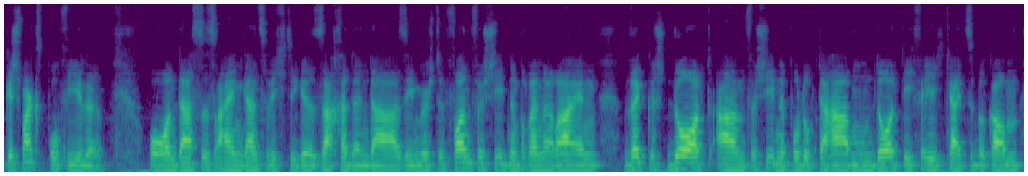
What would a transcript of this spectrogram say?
Geschmacksprofile. Und das ist eine ganz wichtige Sache, denn da sie möchte von verschiedenen Brennereien wirklich dort ähm, verschiedene Produkte haben, um dort die Fähigkeit zu bekommen,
